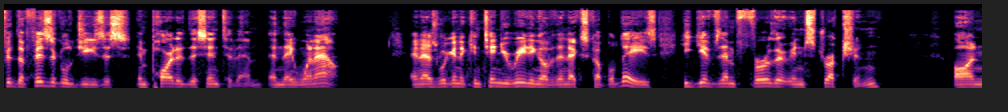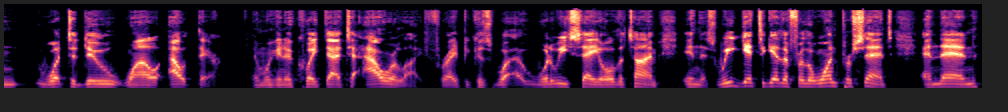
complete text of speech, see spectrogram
The physical Jesus imparted this into them and they went out. And as we're going to continue reading over the next couple days, he gives them further instruction on what to do while out there. And we're going to equate that to our life, right? Because what, what do we say all the time in this? We get together for the 1% and then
